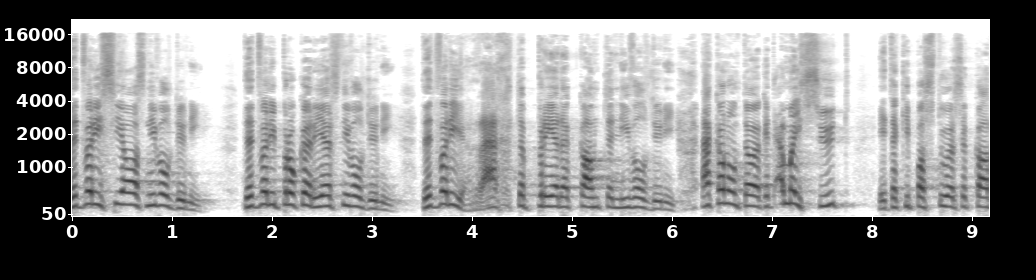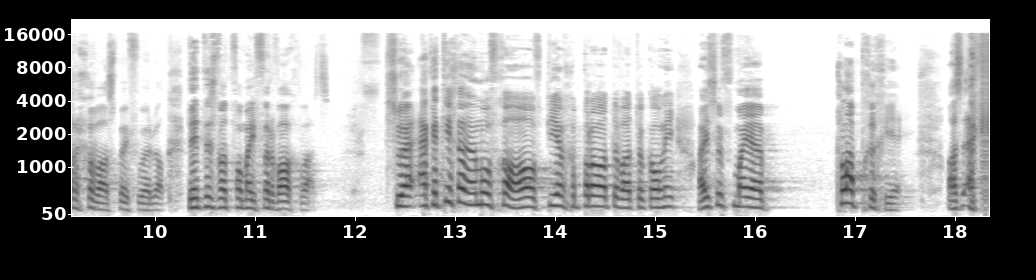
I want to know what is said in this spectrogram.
Dit wat die CA's nie wil doen nie. Dit wat die prokureurs nie wil doen nie. Dit wat die regte predikante nie wil doen nie. Ek kan onthou ek het in my suit het ek die pastoor se kar gewas byvoorbeeld. Dit is wat van my verwag was. So ek het nie gehom of gehaaf teen gepraat of wat ook al nie. Hy sou vir my 'n klap gegee as ek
